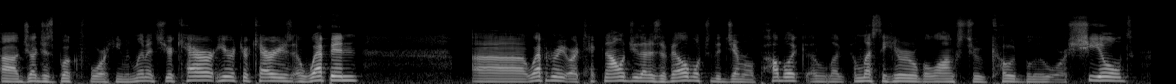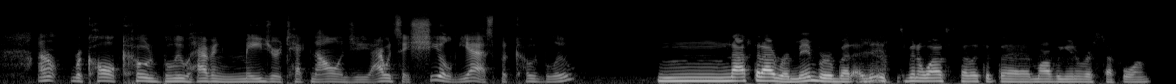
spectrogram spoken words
Uh, Judge's book for human limits. Your char- character carries a weapon, uh, weaponry, or technology that is available to the general public unless the hero belongs to Code Blue or Shield. I don't recall Code Blue having major technology. I would say Shield, yes, but Code Blue? Mm, not that I remember, but Yeah. it's been a while since I looked at the Marvel Universe stuff for him.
